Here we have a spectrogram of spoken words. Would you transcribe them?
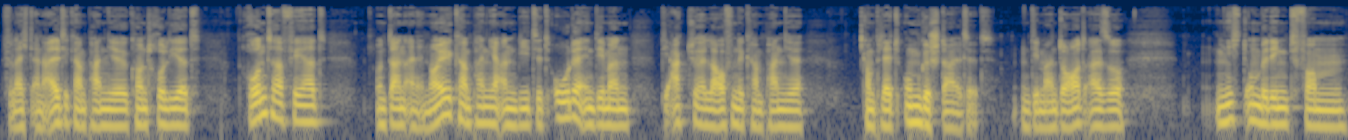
vielleicht eine alte Kampagne kontrolliert runterfährt und dann eine neue Kampagne anbietet oder indem man die aktuell laufende Kampagne komplett umgestaltet, indem man dort also nicht unbedingt vom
